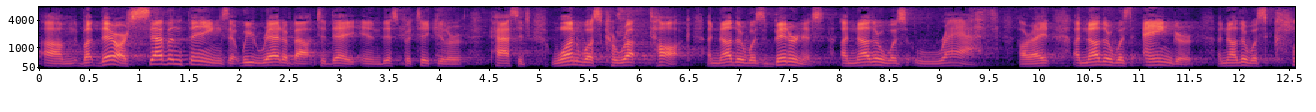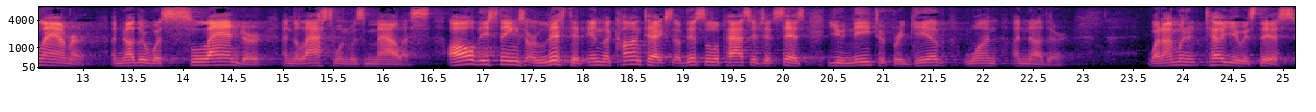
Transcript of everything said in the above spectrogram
Um, but there are seven things that we read about today in this particular passage. One was corrupt talk, another was bitterness, another was wrath, all right? Another was anger, another was clamor, another was slander, and the last one was malice. All these things are listed in the context of this little passage that says you need to forgive one another. What I'm going to tell you is this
